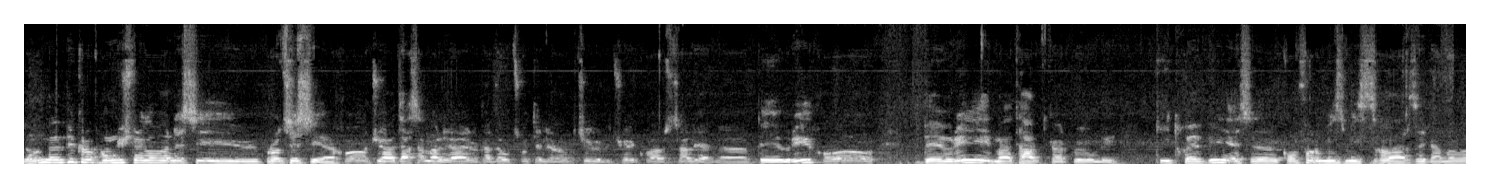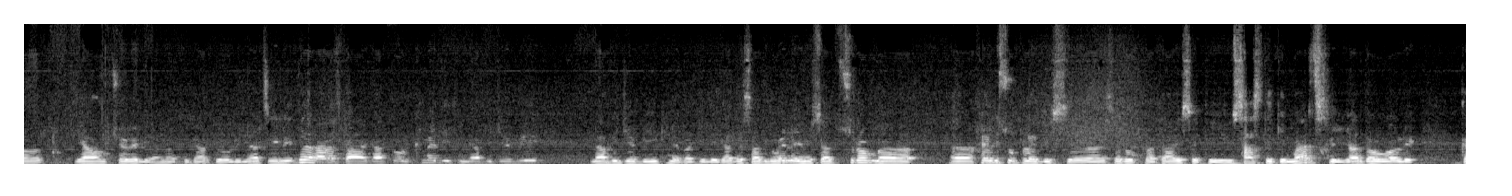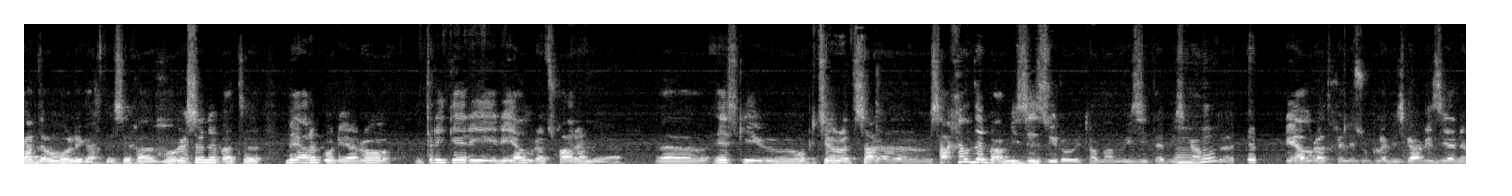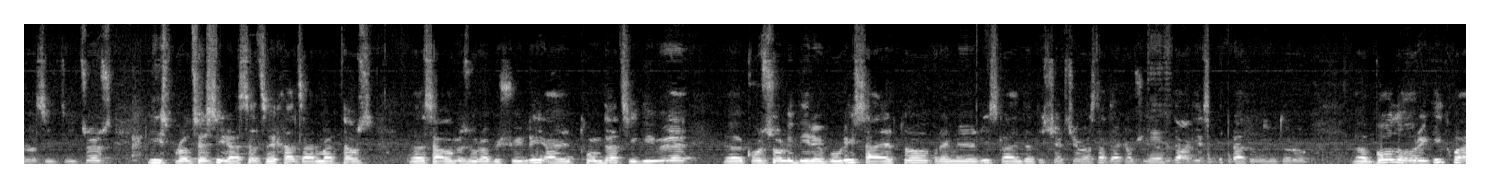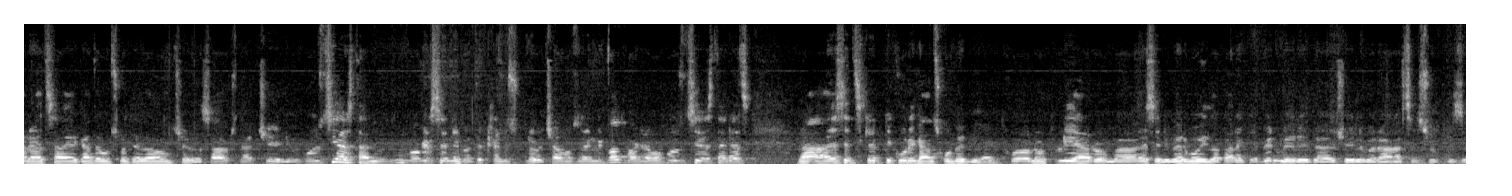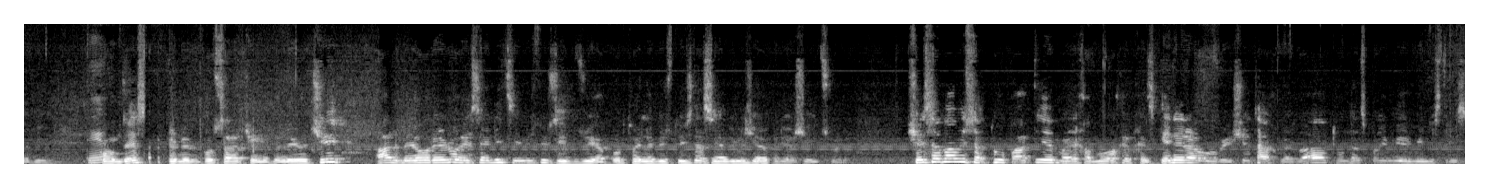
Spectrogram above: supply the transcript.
ნუ მე ვფიქრობ უმნიშვნელოვანესი პროცესია ხო? დასამალი არის რომ გადაუწყვეტელი არჩევნები ჩვენ გვაქვს ძალიან ბევრი ხო? ბევრი მათ აქვს გარკვეული კითხვები ეს კონფორმიზმის ზღვარზე გამოიაუჩებელია მათი გარკვეული ნაწილი და რაღაც გარკვეული ქმედითი ნაბიჯები ნაბიჯები იქნება კიდე გადასადგმელი იმისათვის რომ ხელისუფლების ესე რომ ვთქვათ აი ესეთი სასტიკი მარცხი გარდაუვალი გარდაუვალი გახდეს. ეხლა მოგესწრებათ მე არ მგონია რომ ტრიგერი რეალურად სხვა რამეა ეს კი ოფიციალურად სახელდება მიზეზი რო ვითომ ამ ვიზიტების გამო და რეალურად ხელისუფლების გაღიზიანებას იწვევს ის პროცესი, რასაც ეხლა წარმართავს საუმე ზურაბიშვილი, აი თუნდაც იგივე კონსოლიდირებული საერთო პრემიერის კანდიდატის შერჩევასთან დაკავშირებით. და აგეს რატომ იმიტომ რომ ბოლო ორი კითხვა რაც გადაუწყვეტელ ამომრჩეველს აქვს დარჩენილი ოპოზიციასთან მოგეხსენებათ ხელისუფლება ჩამოწერილი ხვალთ მაგრამ ოპოზიციასთანაც და ესეთ скеპტიკური განწყობები აქვს ხო ნოთვლიან რომ ესენი ვერ მოილაპარაკებენ მე და შეიძლება რაღაცა სურპრიზები გქონდეს არჩევნების პოსტარჩევნო პერიოდში. ან მეორე რომ ესენიც იმისთვის იბძვია პორტფელებისთვის და სიამდვილე შეაფერია შეიცვალა. შესაბამისად თუ პარტიებმა ეხა მოახერხეს გენერალური შეთანხმება თუნდაც პრემიერ-მინისტრის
